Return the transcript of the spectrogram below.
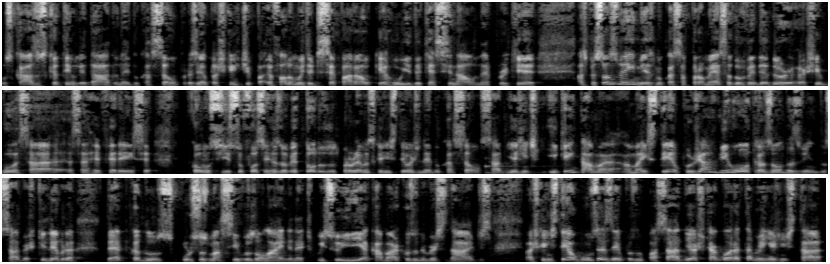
os casos que eu tenho lidado na educação, por exemplo, acho que a gente. Eu falo muito de separar o que é ruído e o que é sinal, né? Porque as pessoas vêm mesmo com essa promessa do vendedor. Eu achei boa essa, essa referência. Como se isso fosse resolver todos os problemas que a gente tem hoje na educação, sabe? E a gente. E quem tá há mais tempo já viu outras ondas vindo, sabe? Acho que lembra da época dos cursos massivos online, né? Tipo, isso iria acabar com as universidades. Acho que a gente tem alguns exemplos no passado e acho que agora também também a gente está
